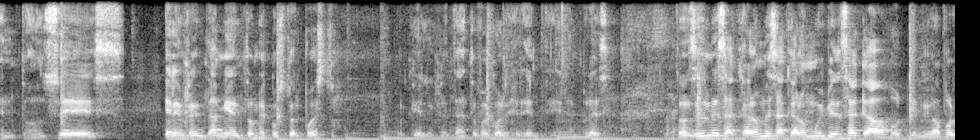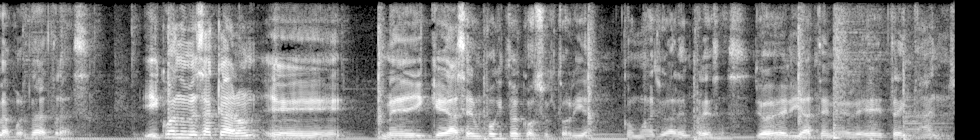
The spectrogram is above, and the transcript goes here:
Entonces, el enfrentamiento me costó el puesto, porque el enfrentamiento fue con el gerente de la empresa. Entonces me sacaron, me sacaron muy bien sacado porque me iba por la puerta de atrás. Y cuando me sacaron, eh, me dediqué a hacer un poquito de consultoría, como ayudar a empresas. Yo debería tener eh, 30 años.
